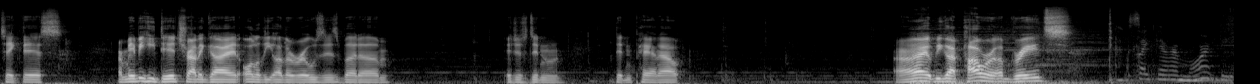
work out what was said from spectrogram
Take this. Or maybe he did try to guide all of the other roses, but um it just didn't didn't pan out. Alright, we got power upgrades. Looks like there are more of these.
